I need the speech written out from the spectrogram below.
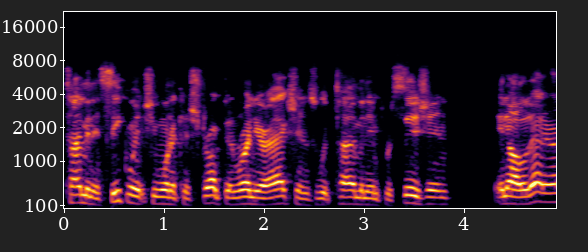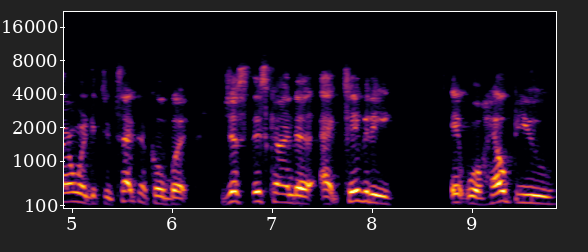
timing and sequence, you want to construct and run your actions with timing and precision and all of that. And I don't want to get too technical, but just this kind of activity, it will help you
